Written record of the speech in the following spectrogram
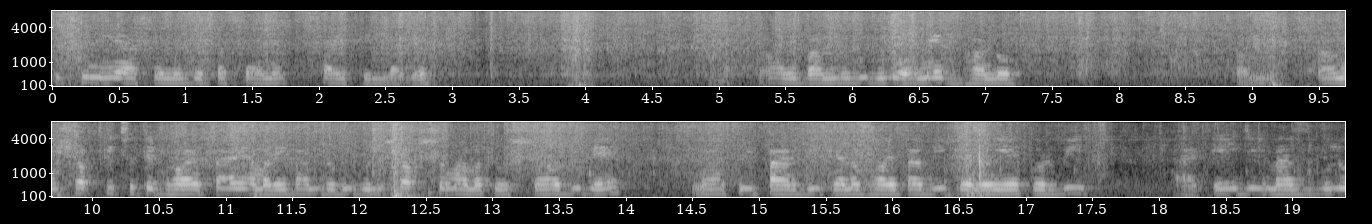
কিছু নিয়ে আসে, নিজের কাছে অনেক সাই ফিল লাগে। আমার এই বান্ধবীগুলো অনেক ভালো। আমি আমি সব কিছুতে ভয় পাই, আমার এই বান্ধবীগুলো সবসময় আমাকে উৎসাহ দিবে, না, তুই পারবি কেন? ভয় পাবি কেন? ইয়ে করবি? আর এই যে মাছগুলো,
